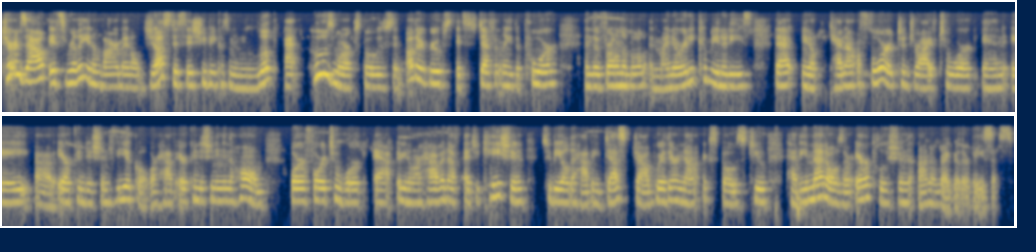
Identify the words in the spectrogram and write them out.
turns out it's really an environmental justice issue because when you look at who's more exposed than other groups, it's definitely the poor and the vulnerable and minority communities that, you know, cannot afford to drive to work in a uh, air conditioned vehicle or have air conditioning in the home or afford to work at, you know, or have enough education to be able to have a desk job where they're not exposed to heavy metals or air pollution on a regular basis.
